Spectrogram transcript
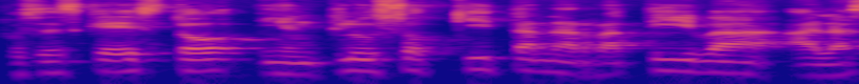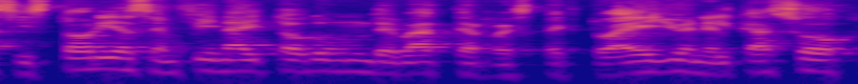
pues es que esto incluso quita narrativa a las historias, en fin, hay todo un debate respecto a ello. En el caso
